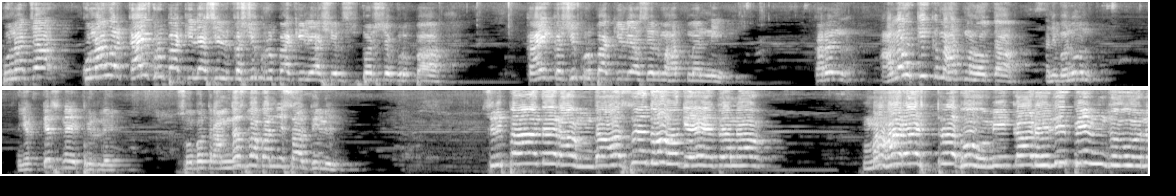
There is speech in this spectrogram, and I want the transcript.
कुणाच्या कुणावर काय कृपा केली असेल कशी कृपा केली असेल स्पर्श कृपा. काय कशी कृपा केली असेल महात्म्यांनी? कारण अलौकिक महात्मा होता आणि म्हणून एकटेच नाही फिरले. सोबत रामदास बाबांनी साथ दिली. श्रीपाद रामदास दोघे जना महाराष्ट्र भूमी काढली पिंजून.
